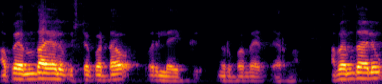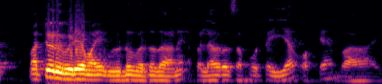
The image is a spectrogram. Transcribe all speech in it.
അപ്പോൾ എന്തായാലും ഇഷ്ടപ്പെട്ട ഒരു ലൈക്ക് നിർബന്ധമായിട്ട് തരണം. അപ്പോൾ എന്തായാലും മറ്റൊരു വീഡിയോയുമായി വീണ്ടും വരുന്നതാണ്. അപ്പോൾ എല്ലാവരും സപ്പോർട്ട് ചെയ്യുക. ഓക്കെ ബായ്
